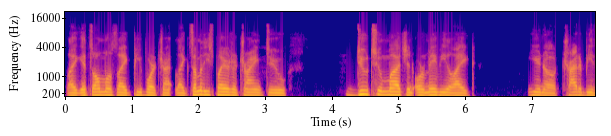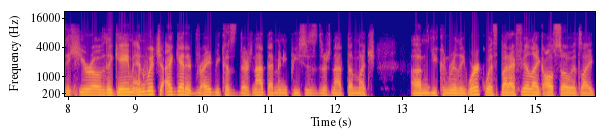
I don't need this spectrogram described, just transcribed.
Like it's almost like people are trying like some of these players are trying to do too much and or maybe like you know try to be the hero of the game and which i get it right? Because there's not that many pieces there's not that much um you can really work with but i feel like also it's like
